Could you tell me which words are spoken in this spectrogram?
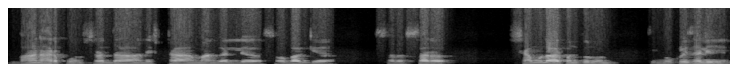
भान हरपून श्रद्धा निष्ठा मांगल्य सौभाग्य सर सार श्यामूला अर्पण करून ती मोकळी झाली.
